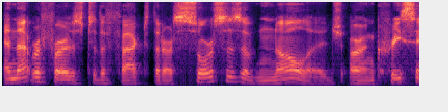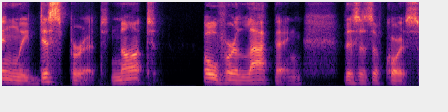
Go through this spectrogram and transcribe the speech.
And that refers to the fact that our sources of knowledge are increasingly disparate, not overlapping. This is, of course,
